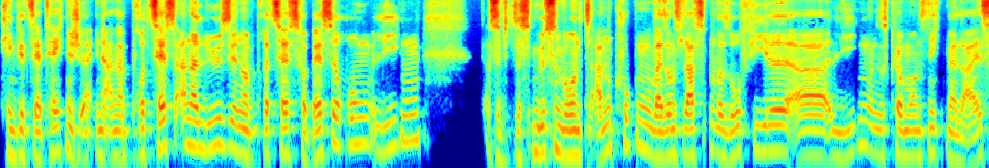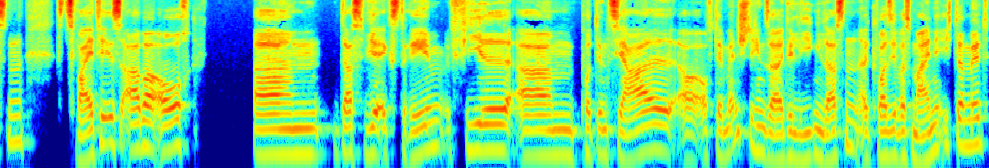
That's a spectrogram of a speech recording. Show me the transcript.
klingt jetzt sehr technisch, in einer Prozessanalyse, in einer Prozessverbesserung liegen. Also das müssen wir uns angucken, weil sonst lassen wir so viel äh, liegen und das können wir uns nicht mehr leisten. Das Zweite ist aber auch, ähm, dass wir extrem viel ähm, Potenzial äh, auf der menschlichen Seite liegen lassen. Äh, quasi, was meine ich damit?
